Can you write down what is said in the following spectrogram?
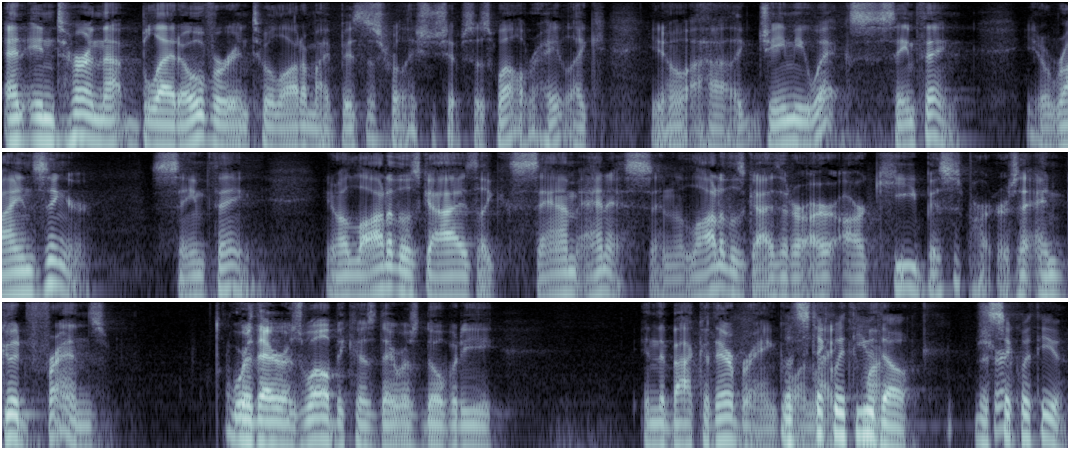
and in turn that bled over into a lot of my business relationships as well. Right? Like you know, uh, like Jamie Wicks, same thing. You know, Ryan Zinger, same thing. You know, a lot of those guys like Sam Ennis and a lot of those guys that are our key business partners and good friends were there as well because there was nobody in the back of their brain. Let's going stick like, with you on." though. Let's Sure. stick with you.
